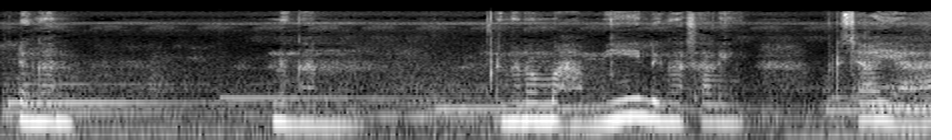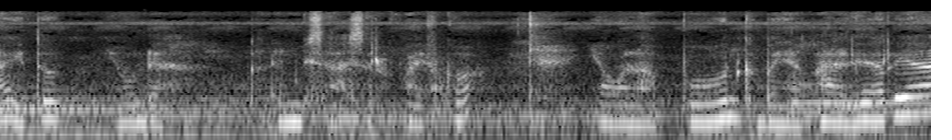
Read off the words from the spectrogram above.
Dengan dengan dengan memahami dengan saling percaya itu ya udah kalian bisa survive kok. Ya walaupun kebanyakan LDR ya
